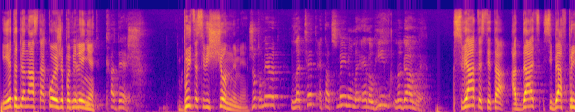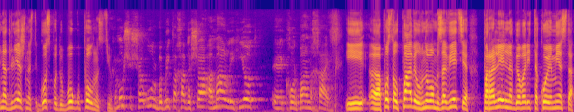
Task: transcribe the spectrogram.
И это для нас такое же повеление. להתקדש. Быть освященными. זאת אומרת, לתת את עצמנו לאלוהים לגמרי. Святость – это отдать себя в принадлежность Господу Богу полностью. כמו ששאול בברית החדשה אמר להיות אה, קורבן חי. И э, апостол Павел в Новом Завете параллельно говорит такое место.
